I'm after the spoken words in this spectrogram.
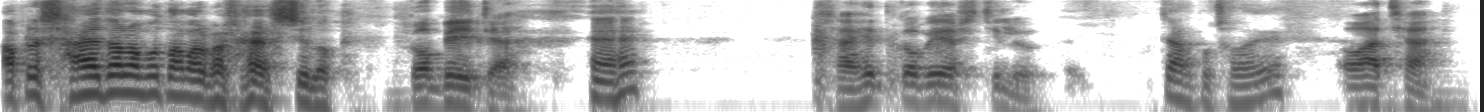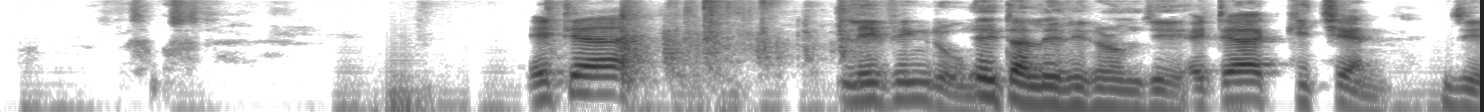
আপনার শাহেদ আলম মতো আমার বাসায় আসছিল। কবে এটা? হ্যাঁ শাহেদ কবে আসছিল? চার বছর আগে। ও আচ্ছা। এটা লিভিং রুম এইটা লিভিং রুম জি। এটা কিচেন জি।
